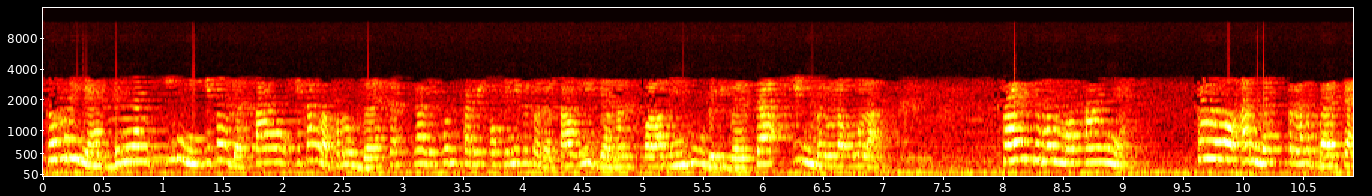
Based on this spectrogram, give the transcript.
Sorry ya, dengan ini kita udah tahu, kita nggak perlu baca sekalipun perikop ini kita udah tahu ini zaman sekolah minggu udah dibacain berulang-ulang. Saya cuma mau tanya, kalau anda setelah baca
